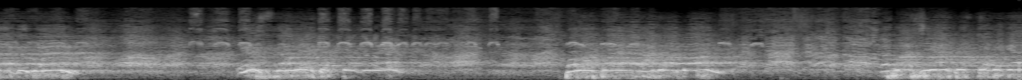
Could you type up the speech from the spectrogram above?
তাকবীর ইসলামী বিপ্লবী ফলাফলের আগমন এবাসিয়ার বিপ্লবীকে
